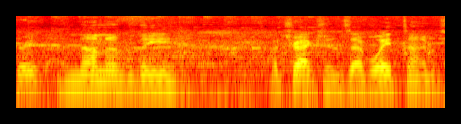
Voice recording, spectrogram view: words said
Great. None of the attractions have wait times.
